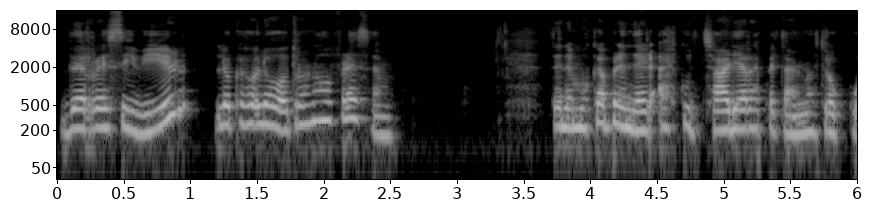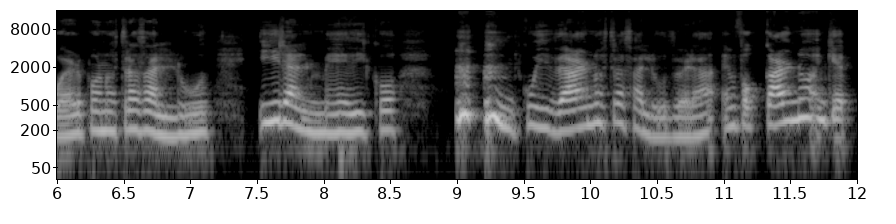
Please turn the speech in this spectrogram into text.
de recibir lo que los otros nos ofrecen. Tenemos que aprender a escuchar y a respetar nuestro cuerpo, nuestra salud, ir al médico, cuidar nuestra salud, ¿verdad? Enfocarnos en que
